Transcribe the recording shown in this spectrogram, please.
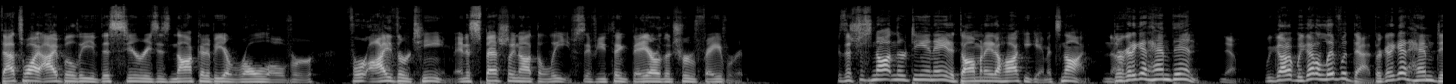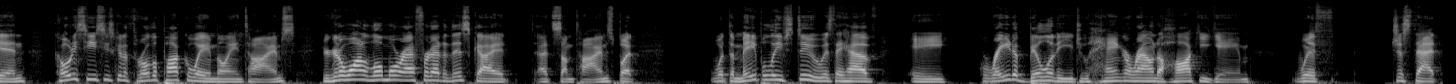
that's why I believe this series is not going to be a rollover for either team, and especially not the Leafs if you think they are the true favorite. Because it's just not in their DNA to dominate a hockey game. It's not. No. They're going to get hemmed in. Yeah. We got we got to live with that. They're gonna get hemmed in. Cody Cece's gonna throw the puck away a million times. You're gonna want a little more effort out of this guy at, at some times. But what the Maple Leafs do is they have a great ability to hang around a hockey game with just that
